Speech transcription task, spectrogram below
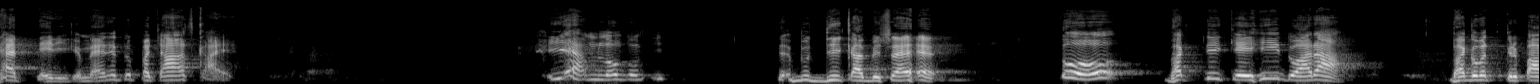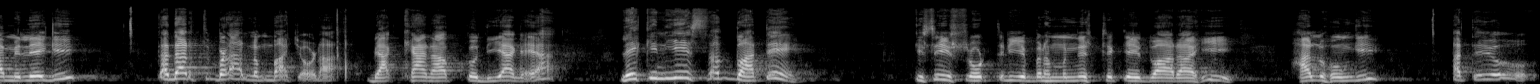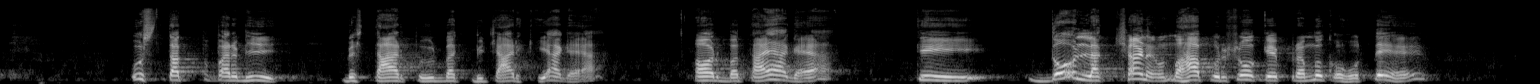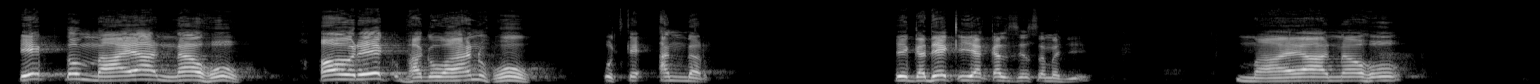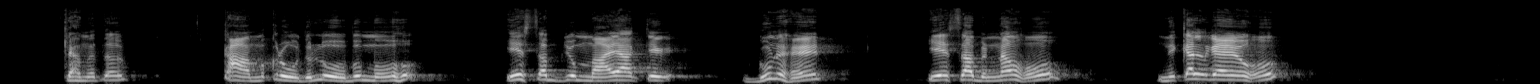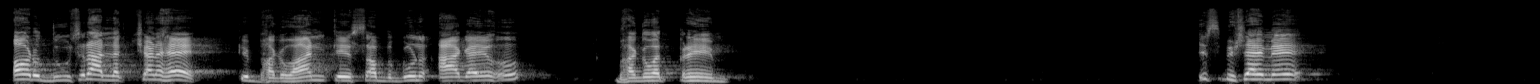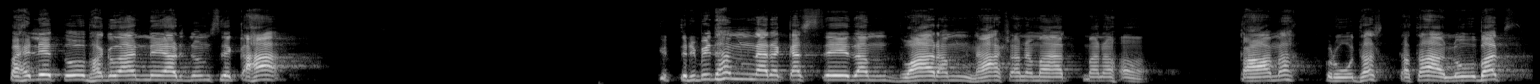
तेरी के, मैंने तो पचास खाए। ये हम लोगों की बुद्धि का विषय है। तो भक्ति के ही द्वारा भगवत कृपा मिलेगी। तदर्थ बड़ा लंबा चौड़ा व्याख्यान आपको दिया गया। लेकिन ये सब बातें किसी श्रोत्रीय ब्रह्मनिष्ठ के द्वारा ही हल होंगी। अतएव उस तत्व पर भी विस्तार पूर्वक विचार किया गया और बताया गया कि दो लक्षण महापुरुषों के प्रमुख होते हैं। एक तो माया न हो और एक भगवान हो उसके अंदर। ये गधे की अकल से समझिए। माया न हो, क्या मतलब? काम, क्रोध, लोभ, मोह, ये सब जो माया के गुण हैं ये सब न हो, निकल गए हो। और दूसरा लक्षण है कि भगवान के सब गुण आ गए हो, भगवत प्रेम। इस विषय में पहले तो भगवान ने अर्जुन से कहा कि त्रिविधम नरकस्येदम द्वारम नाशनमात्मन। काम क्रोध तथा लोभस,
